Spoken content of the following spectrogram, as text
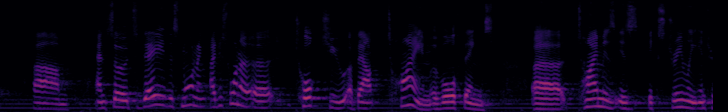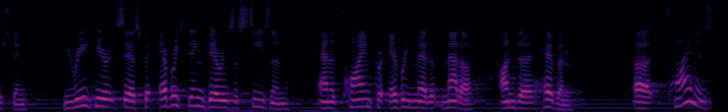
Um, and so today, this morning, I just want to uh, talk to you about time of all things. Uh, time is, is extremely interesting. You read here it says, For everything there is a season and a time for every matter under heaven. Uh, time is,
